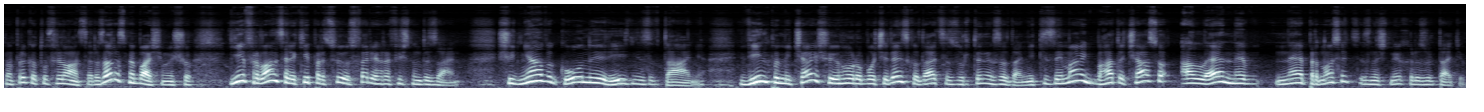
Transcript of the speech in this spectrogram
наприклад, у фрілансера. Зараз ми бачимо, що є фрілансер, який працює у сфері графічного дизайну. Щодня виконує різні завдання. Він помічає, що його робочий день складається з рутинних завдань, які займають багато часу, але не, не приносять значних результатів.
